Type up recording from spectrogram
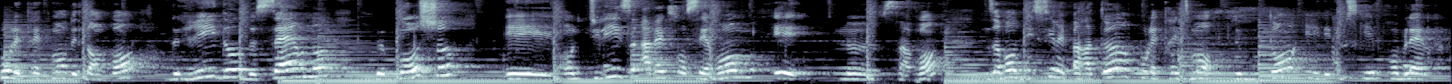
pour le traitement de tampons, de rides, de cernes, de poches, et on l'utilise avec son sérum et le savon. Nous avons d'ici réparateur pour les traitements de boutons et de tout ce qui est problème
